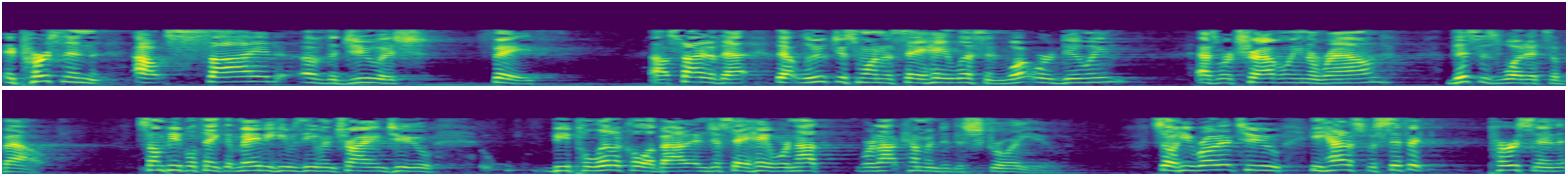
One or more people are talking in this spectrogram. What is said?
a person outside of the Jewish faith, outside of that, that Luke just wanted to say, hey, listen, what we're doing as we're traveling around, this is what it's about. Some people think that maybe he was even trying to be political about it and just say, hey, we're not, we're not coming to destroy you. So he wrote it to, he had a specific person,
